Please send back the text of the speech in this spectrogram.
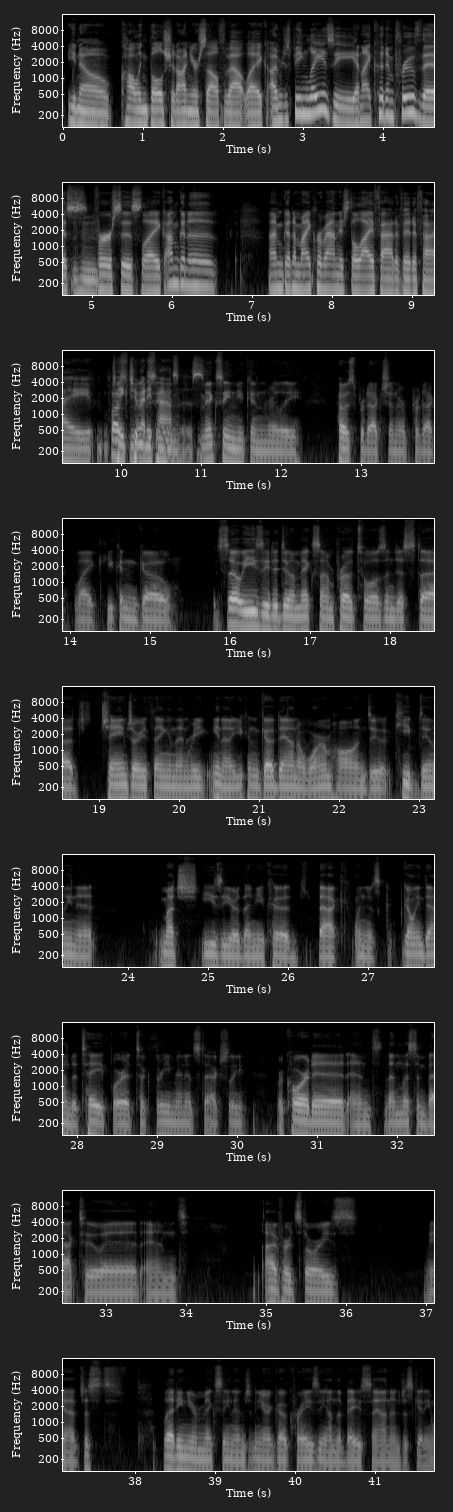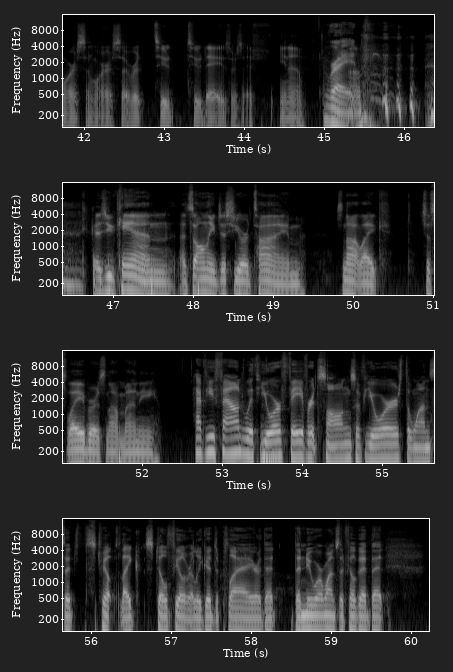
you know calling bullshit on yourself about like I'm just being lazy and I could improve this Mm-hmm. versus like I'm to I'm to micromanage the life out of it if I Plus take too many passes. Mixing, you can really post production or product like you can go. It's so easy to do a mix on Pro Tools and just uh, change everything, and then re you know you can go down a wormhole and do keep doing it much easier than you could back when it was going down to tape, where it took three minutes to actually record it and then listen back to it. And I've heard stories, yeah, just letting your mixing engineer go crazy on the bass sound and just getting worse and worse over two two days or if you know right. because you can it's only just your time it's not like it's just labor it's not money Have you found with your favorite songs of yours, the ones that still like still feel really good to play, or that the newer ones that feel good, that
